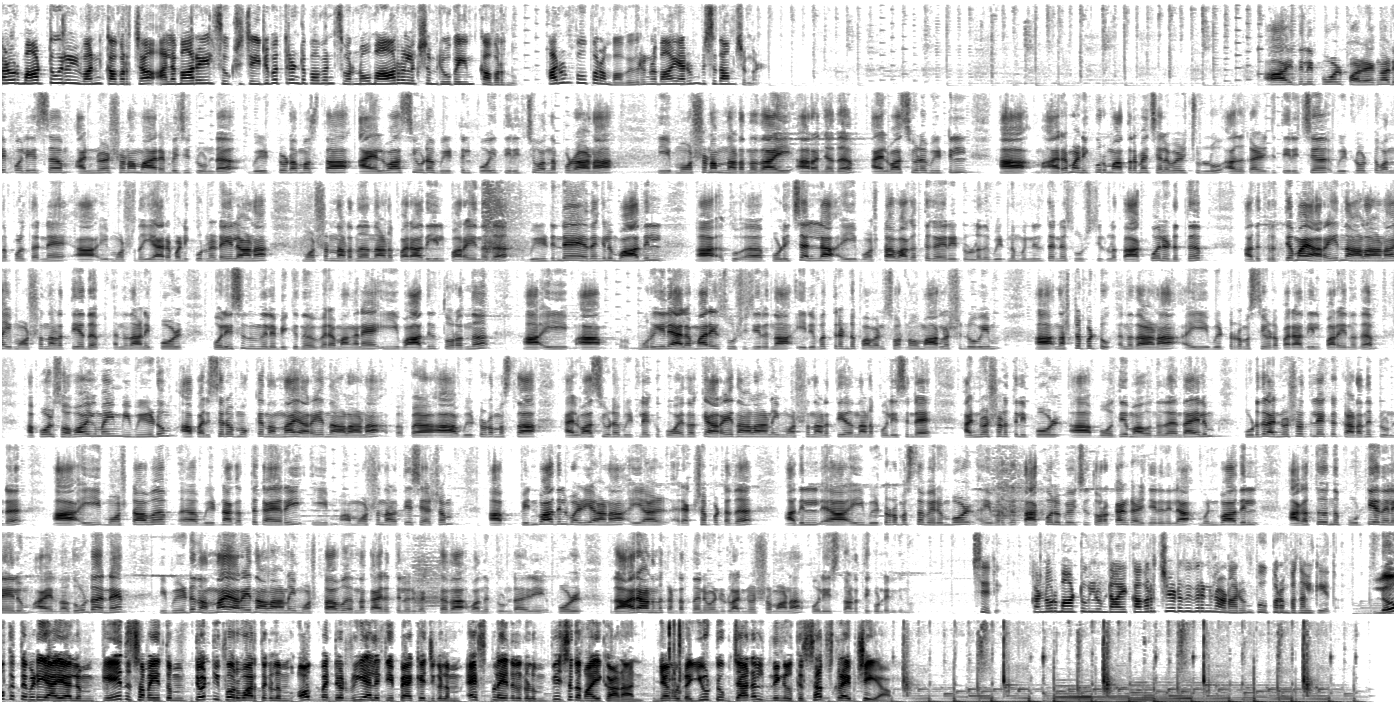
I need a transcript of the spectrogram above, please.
കണ്ണൂർ മാട്ടൂരിൽ വൻ കവർച്ച അലമാരയിൽ സൂക്ഷിച്ച ഇരുപത്തിരണ്ട് പവൻ സ്വർണവും ആറ് ലക്ഷം രൂപയും കവർന്നു. അരുൺ പൂപ്പറമ്പ വിവരങ്ങളുമായി അരുൺ വിശദാംശങ്ങൾ. ഇതിലിപ്പോൾ പഴയങ്ങാടി പോലീസ് അന്വേഷണം ആരംഭിച്ചിട്ടുണ്ട്. വീട്ടുടമസ്ഥ അയൽവാസിയുടെ വീട്ടിൽ പോയി തിരിച്ചു വന്നപ്പോഴാണ് ഈ മോഷണം നടന്നതായി അറിഞ്ഞത്. അയൽവാസിയുടെ വീട്ടിൽ അരമണിക്കൂർ മാത്രമേ ചെലവഴിച്ചുള്ളൂ. അത് കഴിഞ്ഞ് തിരിച്ച് വീട്ടിലോട്ട് വന്നപ്പോൾ തന്നെ ഈ മോഷണം ഈ അരമണിക്കൂറിനിടയിലാണ് മോഷണം നടന്നതെന്നാണ് പരാതിയിൽ പറയുന്നത്. വീടിന്റെ ഏതെങ്കിലും വാതിൽ പൊളിച്ചല്ല ഈ മോഷ്ടാവ് അകത്ത് കയറിയിട്ടുള്ളത്. വീടിന് മുന്നിൽ തന്നെ സൂക്ഷിച്ചിട്ടുള്ള താക്കോലെടുത്ത് അത് കൃത്യമായി അറിയുന്ന ആളാണ് ഈ മോഷണം നടത്തിയത് എന്നതാണ് ഇപ്പോൾ പോലീസിൽ നിന്ന് ലഭിക്കുന്ന വിവരം. അങ്ങനെ ഈ വാതിൽ തുറന്ന് ഈ മുറിയിലെ അലമാരയിൽ സൂക്ഷിച്ചിരുന്ന ഇരുപത്തിരണ്ട് പവൻ സ്വർണവും ആറ് ലക്ഷം രൂപയും നഷ്ടപ്പെട്ടു എന്നതാണ് ഈ വീട്ടുടമസ്ഥയുടെ പരാതിയിൽ പറയുന്നത്. അപ്പോൾ സ്വാഭാവികമായും ഈ വീടും ആ പരിസരവും ഒക്കെ നന്നായി അറിയുന്ന ആളാണ്. ആ വീട്ടുടമസ്ഥ അയൽവാസിയുടെ വീട്ടിലേക്ക് പോയതൊക്കെ അറിയുന്ന ആളാണ് ഈ മോഷണം നടത്തിയതെന്നാണ് പോലീസിന്റെ അന്വേഷണത്തിൽ ഇപ്പോൾ ബോധ്യമാകുന്നത്. എന്തായാലും കൂടുതൽ അന്വേഷണത്തിലേക്ക് കടന്നിട്ടുണ്ട്. ആ ഈ മോഷ്ടാവ് വീടിനകത്ത് കയറി ഈ മോഷണം നടത്തിയ ശേഷം പിൻവാതിൽ വഴിയാണ് ഇയാൾ രക്ഷപ്പെട്ടത്. അതിൽ ഈ വീട്ടുടമസ്ഥ വരുമ്പോൾ ഇവർക്ക് താക്കോൽ ഉപയോഗിച്ച് തുറക്കാൻ കഴിഞ്ഞിരുന്നില്ല. മുൻവാതിൽ അകത്തു നിന്ന് പൂട്ടിയ നിലയിലും ആയിരുന്നു. അതുകൊണ്ട് തന്നെ ഈ വീട് നന്നായി അറിയുന്ന ആളാണ് ഈ മോഷ്ടാവ് എന്ന കാര്യത്തിൽ ഒരു വ്യക്തത വന്നിട്ടുണ്ട്. ഇനി ഇപ്പോൾ അത് ആരാണെന്ന് കണ്ടെത്തുന്നതിന് വേണ്ടിയുള്ള അന്വേഷണമാണ് പോലീസ് നടത്തിക്കൊണ്ടിരിക്കുന്നത്. ശരി. കണ്ണൂർ മാട്ടൂരിലുണ്ടായ കവർച്ചയുടെ വിവരങ്ങളാണ് അരുൺ പൂപ്പറമ്പ് നൽകിയത്. ലോകത്തെവിടെയായാലും ഏത് സമയത്തും ട്വന്റി ഫോർ വാർത്തകളും ഓഗ്മെന്റഡ് റിയാലിറ്റി പാക്കേജുകളും എക്സ്പ്ലെയിനറുകളും വിശദമായി കാണാൻ ഞങ്ങളുടെ യൂട്യൂബ് ചാനൽ നിങ്ങൾക്ക് സബ്സ്ക്രൈബ് ചെയ്യാം.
